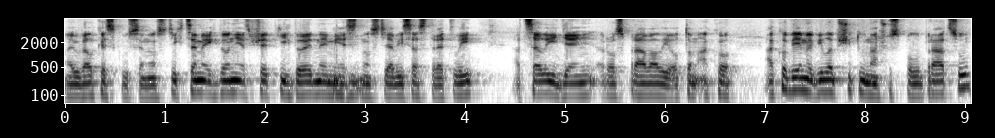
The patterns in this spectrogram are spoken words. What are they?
majú veľké skúsenosti. Chceme ich doniesť všetkých do jednej mm-hmm. miestnosti, aby sa stretli a celý deň rozprávali o tom, ako, ako vieme vylepšiť tú našu spoluprácu,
